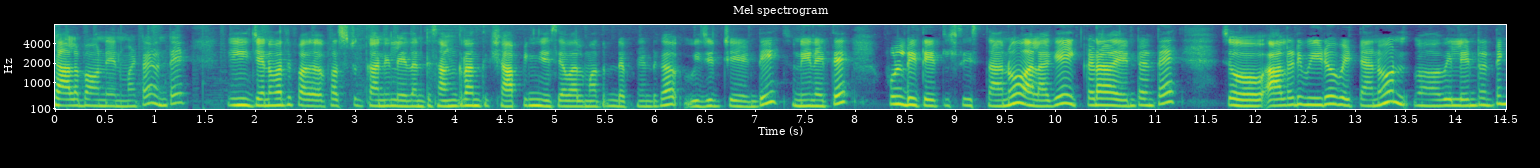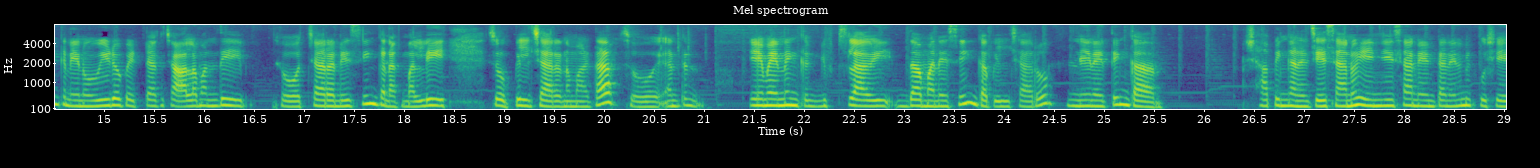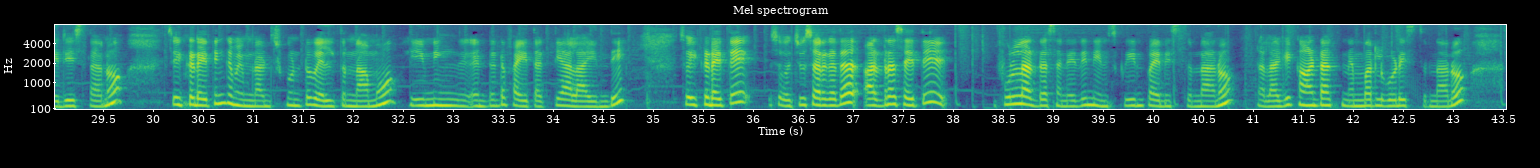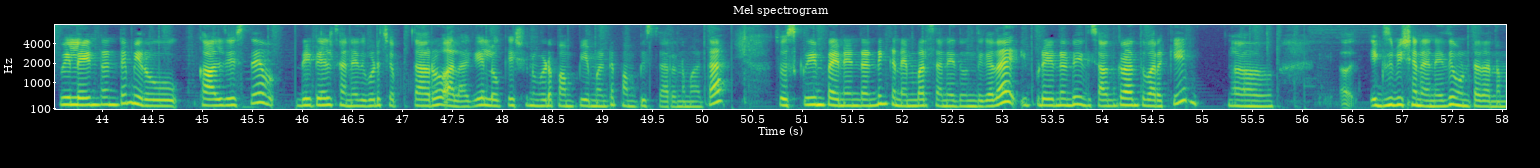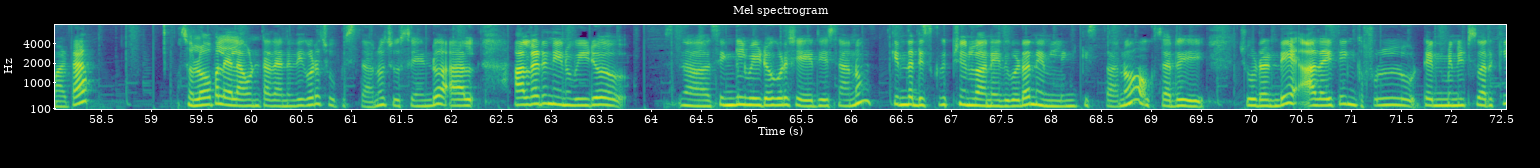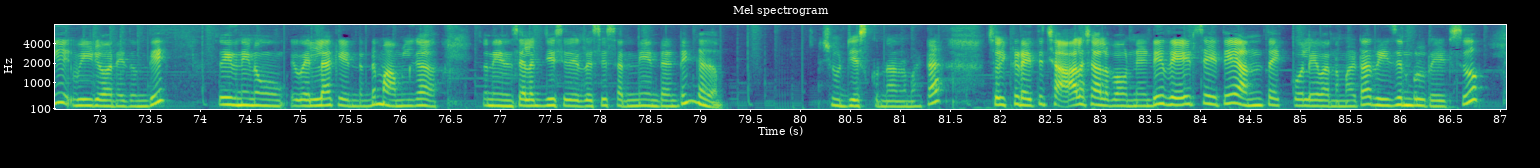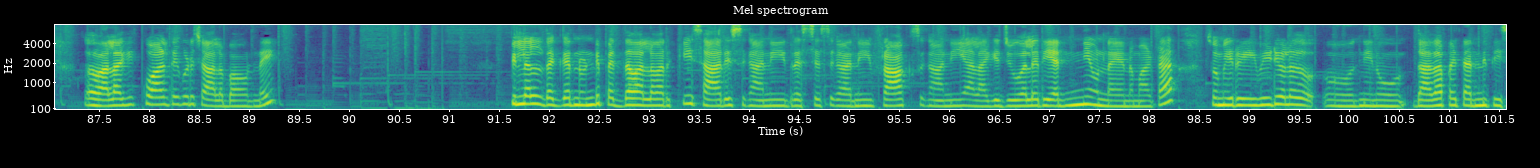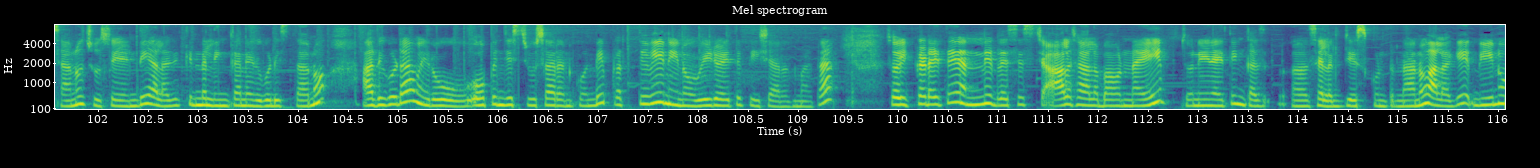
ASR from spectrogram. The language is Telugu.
చాలా బాగున్నాయి అనమాట అంటే ఈ జనవరి ఫ- ఫస్ట్ కానీ లేదంటే సంక్రాంతికి షాపింగ్ చేసే వాళ్ళు మాత్రం డెఫినెట్గా విజిట్ చేయండి. సో నేనైతే ఫుల్ డీటెయిల్స్ ఇస్తాను. అలాగే ఇక్కడ ఏంటంటే సో ఆల్రెడీ వీడియో పెట్టాను. వీళ్ళు ఏంటంటే ఇంక నేను వీడియో పెట్టాక చాలామంది సో వచ్చారనేసి ఇంకా నాకు మళ్ళీ సో పిలిచారనమాట సో అంటే ఏమైనా ఇంకా గిఫ్ట్స్ లాగా ఇద్దామనేసి ఇంకా పిలిచారు. నేనైతే ఇంకా షాపింగ్ అనేది చేశాను. ఏం చేశాను ఏంటి అనేది మీకు షేర్ చేస్తాను. సో ఇక్కడైతే ఇంకా మేము నడుచుకుంటూ వెళ్తున్నాము. ఈవినింగ్ ఏంటంటే ఫైవ్ థర్టీ అలా అయింది. సో ఇక్కడైతే సో చూసారు కదా అడ్రస్ అయితే ఫుల్ అడ్రస్ అనేది నేను స్క్రీన్ పైన ఇస్తున్నాను. అలాగే కాంటాక్ట్ నెంబర్లు కూడా ఇస్తున్నాను వీళ్ళు ఏంటంటే మీరు కాల్ చేస్తే డీటెయిల్స్ అనేది కూడా చెప్తారు. అలాగే లొకేషన్ కూడా పంపించమంటే పంపిస్తారనమాట సో స్క్రీన్ పైన ఏంటంటే ఇంకా నెంబర్స్ అనేది ఉంది కదా. ఇప్పుడు ఏంటంటే ఇది సంక్రాంతి వరకు ఎగ్జిబిషన్ అనేది ఉంటుందన్నమాట. సో లోపల ఎలా ఉంటుంది అనేది కూడా చూపిస్తాను. చూసేయండి. ఆల్ ఆల్రెడీ నేను వీడియో సింగిల్ వీడియో కూడా షేర్ చేశాను. కింద డిస్క్రిప్షన్లో అనేది కూడా నేను లింక్ ఇస్తాను. ఒకసారి చూడండి. అదైతే ఇంకా ఫుల్ టెన్ మినిట్స్ వరకు వీడియో అనేది ఉంది. సో ఇది నేను వెళ్ళాక ఏంటంటే మామూలుగా సో నేను సెలెక్ట్ చేసే డ్రెస్సెస్ అన్నీ ఏంటంటే ఇంకా షూట్ చేసుకున్నాను అనమాట సో ఇక్కడైతే చాలా చాలా బాగున్నాయండి. రేట్స్ అయితే అంత ఎక్కువ లేవన్నమాట. Reasonable rates. అలాగే క్వాలిటీ కూడా చాలా బాగున్నాయి. పిల్లల దగ్గర నుండి పెద్దవాళ్ళ వరకు సారీస్ కానీ డ్రెస్సెస్ కానీ ఫ్రాక్స్ కానీ అలాగే జ్యువెలరీ అన్నీ ఉన్నాయన్నమాట. సో మీరు ఈ వీడియోలో నేను దాదాపు అయితే అన్నీ తీశాను. చూసేయండి. అలాగే కింద లింక్ అనేది కూడా ఇస్తాను. అది కూడా మీరు ఓపెన్ చేసి చూసారనుకోండి ప్రతిదీ నేను వీడియో అయితే తీశానమాట సో ఇక్కడైతే అన్ని డ్రెస్సెస్ చాలా చాలా బాగున్నాయి. సో నేనైతే ఇంకా సెలెక్ట్ చేసుకుంటున్నాను. అలాగే నేను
